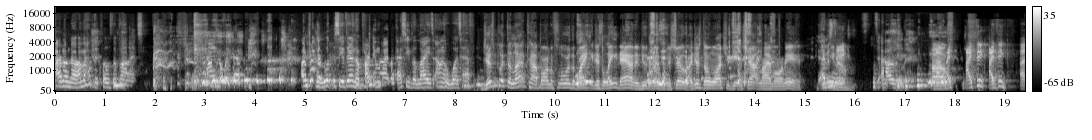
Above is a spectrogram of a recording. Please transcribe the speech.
I don't know. I'm gonna have to close the blinds. I don't know what's happening. I'm trying to look to see if they're in the parking lot. Like I see the lights. I don't know what's happening. Just put the laptop on the floor of the bike and just lay down and do the rest of the show. I just don't want you getting shot live on air. I You mean, know. I'll- Uh, I, I think I think uh,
